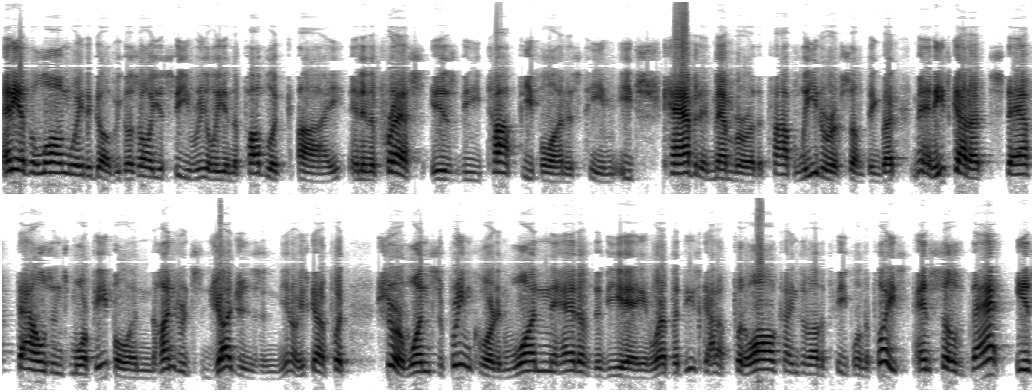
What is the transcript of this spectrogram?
And he has a long way to go because all you see really in the public eye and in the press is the top people on his team, each cabinet member or the top leader of something. But man, he's got to staff thousands more people and hundreds of judges, and you know he's got to put sure one Supreme Court and one head of the VA and what, but he's got to put all kinds of other people into place. And so that is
